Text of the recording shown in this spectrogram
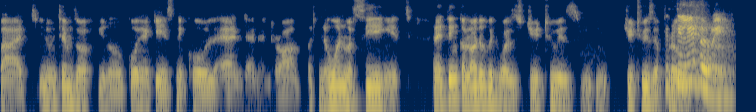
But you know, in terms of you know going against Nicole and and, and Rob, but no one was seeing it, and I think a lot of it was due to his due to his approach. The delivery.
